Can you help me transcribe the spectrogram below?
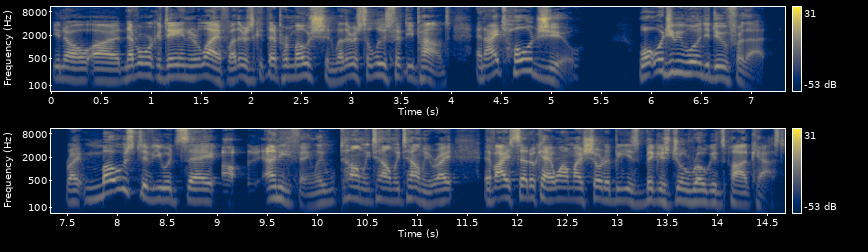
you know, uh, never work a day in your life, whether it's get that promotion, whether it's to lose 50 pounds. And I told you, what would you be willing to do for that? Right? Most of you would say oh, anything. Like, tell me, tell me, tell me, right? If I said, okay, I want my show to be as big as Joe Rogan's podcast,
